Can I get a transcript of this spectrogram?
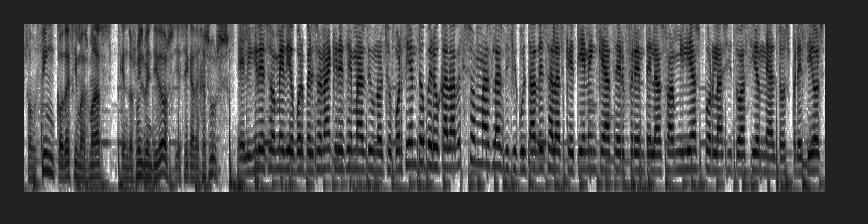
Son cinco décimas más que en 2022. Jessica de Jesús. El ingreso medio por persona crece más de un 8%, pero cada vez son más las dificultades a las que tienen que hacer frente las familias por la situación de altos precios.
